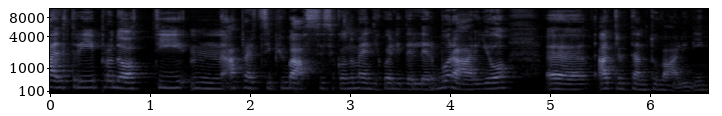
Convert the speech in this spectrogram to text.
altri prodotti mh, a prezzi più bassi secondo me di quelli dell'erbolario eh, altrettanto validi.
